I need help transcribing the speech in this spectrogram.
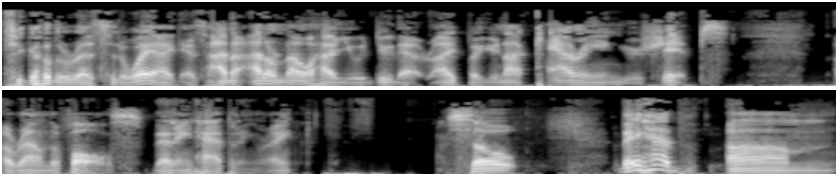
to go the rest of the way, I guess. I don't, I don't know how you would do that, right? But you're not carrying your ships around the falls. That ain't happening, right? So they have, um,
